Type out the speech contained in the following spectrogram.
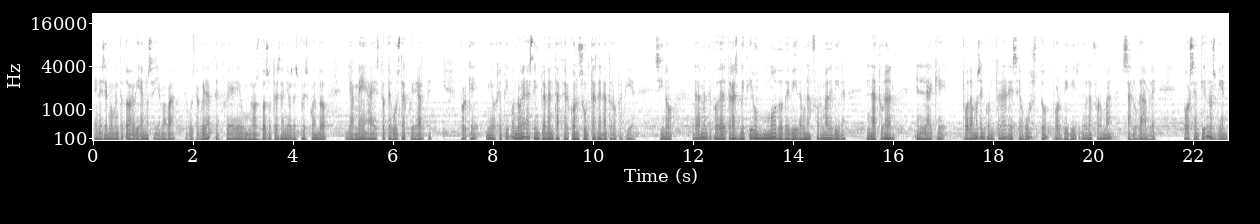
En ese momento todavía no se llamaba Te gusta cuidarte, fue unos dos o tres años después cuando llamé a esto Te gusta cuidarte, porque mi objetivo no era simplemente hacer consultas de naturopatía, sino realmente poder transmitir un modo de vida, una forma de vida natural en la que podamos encontrar ese gusto por vivir de una forma saludable, por sentirnos bien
